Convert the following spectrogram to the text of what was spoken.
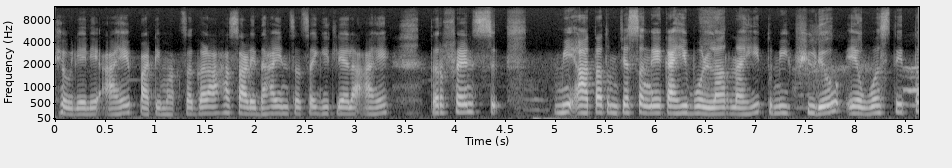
ठेवलेली आहे. पाठीमागचा गळा हा साडे दहा इंचाचा घेतलेला आहे. तर फ्रेंड्स मी आता तुमच्या संगे काही बोलणार नाही. तुम्ही व्हिडिओ व्यवस्थित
